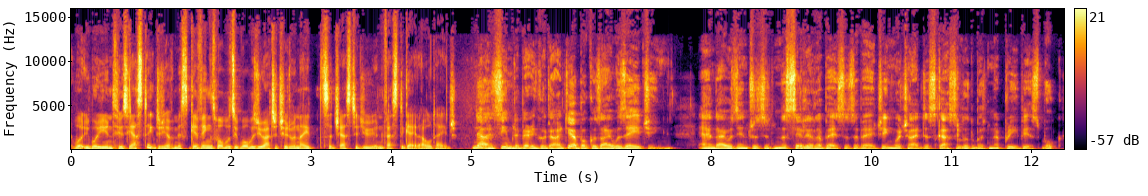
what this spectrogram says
What, were you enthusiastic? Did you have misgivings? What was what was your attitude when they suggested you investigate old age? No, it seemed a very good idea because I was aging, and I was interested in the cellular basis of aging, which I discussed a little bit in a previous book,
